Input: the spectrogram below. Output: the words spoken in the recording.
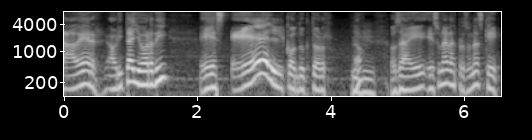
a ver, ahorita Jordi es el conductor, ¿no? O sea, e- es una de las personas que,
